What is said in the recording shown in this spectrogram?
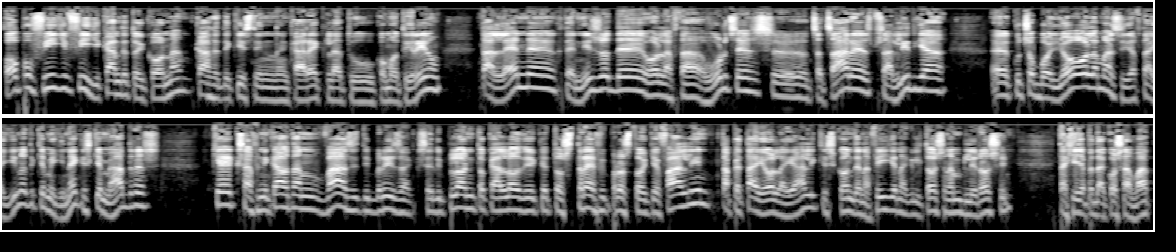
Όπου φύγει, φύγει. Κάντε το εικόνα. Κάθεται εκεί στην καρέκλα του κομμωτηρίου. Τα λένε, χτενίζονται, όλα αυτά βούρτσες, τσατσάρες, ψαλίδια, ε, κουτσομπολιό, όλα μαζί. Αυτά γίνονται και με γυναίκες και με άντρες. Και ξαφνικά όταν βάζει την πρίζα, ξεδιπλώνει το καλώδιο και το στρέφει προς το κεφάλι, τα πετάει όλα οι άλλοι και σηκώνεται να φύγει για να γλιτώσει να μην πληρώσει τα 1500 βατ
